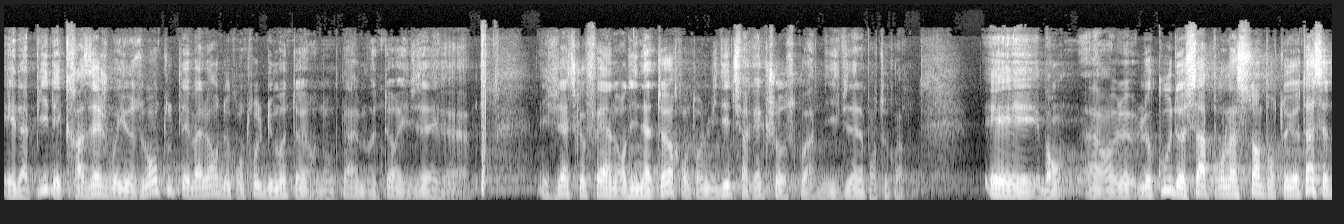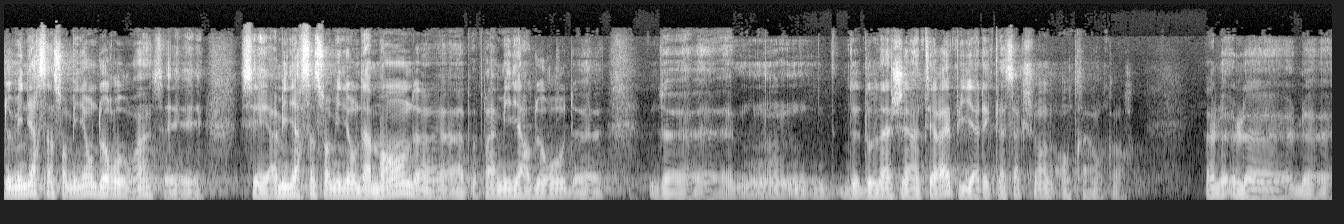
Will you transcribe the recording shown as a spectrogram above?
et la pile écrasait joyeusement toutes les valeurs de contrôle du moteur. Donc là, le moteur, il faisait, il faisait ce que fait un ordinateur quand on lui dit de faire quelque chose, quoi. Il faisait n'importe quoi. Et bon, alors le, coût de ça pour l'instant pour Toyota, c'est 2 milliards 500 millions d'euros. Hein. C'est 1 milliard 500 millions d'amendes, euh, à peu près un milliard d'euros de, de, de, dommages et intérêts, puis il y a des classes actions en train encore. Euh, le, le,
